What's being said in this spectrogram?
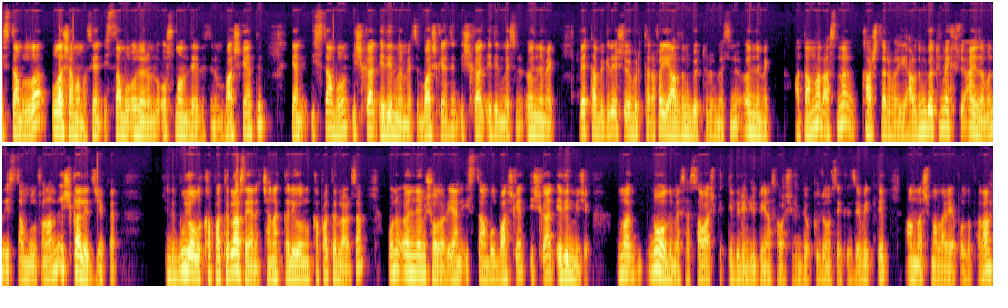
İstanbul'a ulaşamaması. Yani İstanbul o dönemde Osmanlı Devleti'nin başkenti. Yani İstanbul'un işgal edilmemesi, başkentin işgal edilmesini önlemek ve tabii ki de işte öbür tarafa yardım götürülmesini önlemek. Adamlar aslında karşı tarafa yardım götürmek istiyor. Aynı zamanda İstanbul'u falan da işgal edecekler. Şimdi bu yolu kapatırlarsa yani Çanakkale yolunu kapatırlarsa onu önlemiş olur. Yani İstanbul başkent işgal edilmeyecek. Ama ne oldu mesela? Savaş bitti. Birinci Dünya Savaşı 1918'de bitti. Anlaşmalar yapıldı falan.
